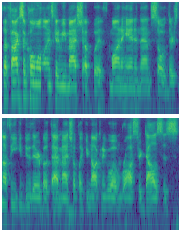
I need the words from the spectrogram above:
the Faksa Comeau line is going to be matched up with Monahan and them, so there's nothing you can do there about that matchup. Like you're not going to go out and roster Dallas's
